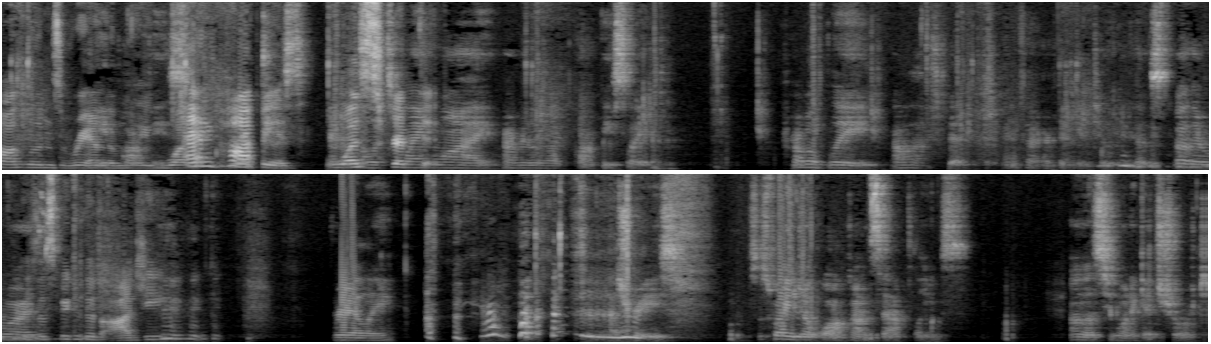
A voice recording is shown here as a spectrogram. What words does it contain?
Hoglins randomly, poppies. And poppies And was I'll scripted. why I really like poppies later. Probably I'll have to get the entire thing into it because Is otherwise, this because of Aji? really, trees. This is why you don't walk on saplings. Unless you want to get short.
